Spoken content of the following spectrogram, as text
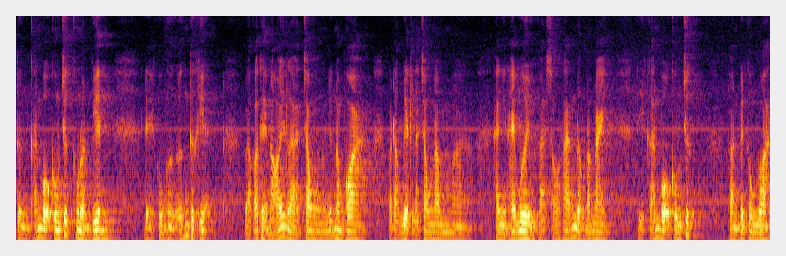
từng cán bộ công chức công đoàn viên để cùng hưởng ứng thực hiện. Và có thể nói là trong những năm qua và đặc biệt là trong năm à, 2020 và 6 tháng đầu năm nay thì cán bộ công chức đoàn viên công đoàn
